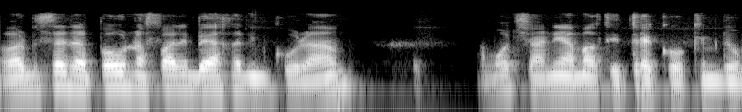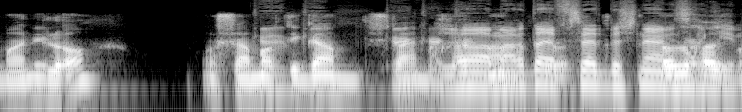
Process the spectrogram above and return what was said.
אבל בסדר, פה הוא נפל לי ביחד עם כולם. למרות שאני אמרתי תיקו כמדומני, לא? או שאמרתי כן, גם שתיים כן. אחת. לא, אמרת לא- הפסד בשני לא המשחקים.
